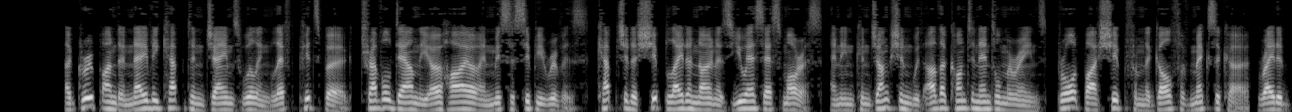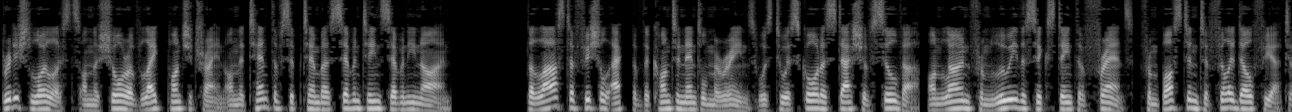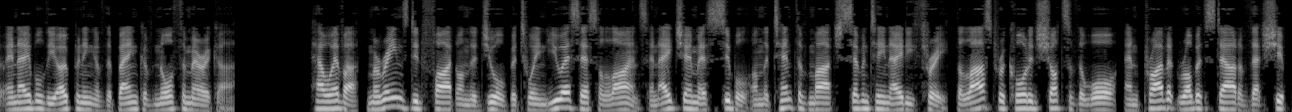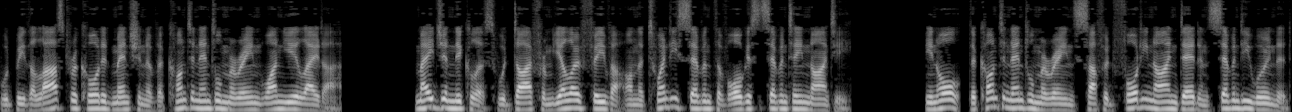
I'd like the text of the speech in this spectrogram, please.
A group under Navy Captain James Willing left Pittsburgh, traveled down the Ohio and Mississippi rivers, captured a ship later known as USS Morris, and in conjunction with other Continental Marines, brought by ship from the Gulf of Mexico, raided British Loyalists on the shore of Lake Pontchartrain on 10 September 1779. The last official act of the Continental Marines was to escort a stash of silver, on loan from Louis XVI of France, from Boston to Philadelphia to enable the opening of the Bank of North America. However, Marines did fight on the duel between USS Alliance and HMS Sybil on 10 March 1783, the last recorded shots of the war, and Private Robert Stout of that ship would be the last recorded mention of a Continental Marine one year later. Major Nicholas would die from yellow fever on 27 August 1790. In all, the Continental Marines suffered 49 dead and 70 wounded.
